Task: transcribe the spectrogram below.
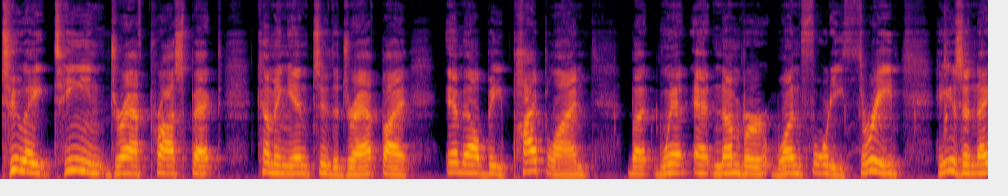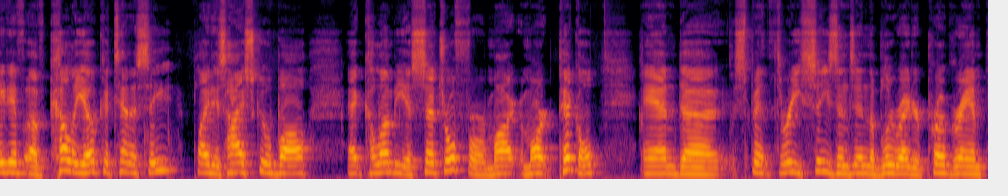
218 draft prospect coming into the draft by MLB Pipeline, but went at number 143. He is a native of Culleoka, Tennessee, played his high school ball at Columbia Central for Mark, Pickle, and uh, spent three seasons in the Blue Raider program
